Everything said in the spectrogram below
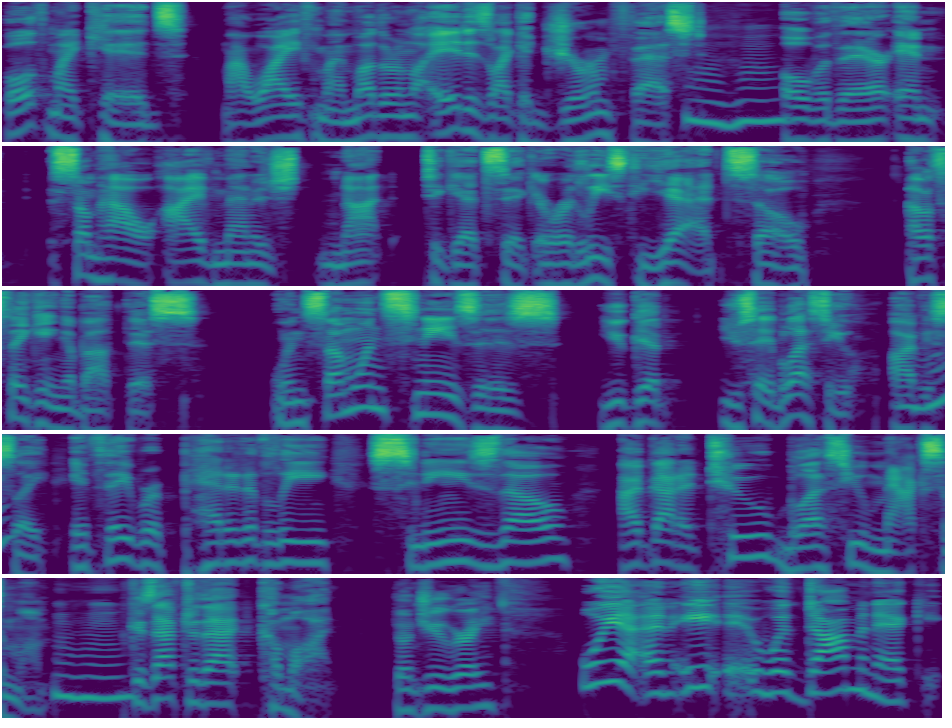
both my kids, my wife, my mother-in-law. It is like a germ fest mm-hmm. over there, and somehow I've managed not to get sick, or at least yet. So I was thinking about this. When someone sneezes, you get you say bless you, mm-hmm. obviously. If they repetitively sneeze though, I've got a two bless you maximum. Mm-hmm. Because after that, come on. Don't you agree? Well, yeah, and with Dominic,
